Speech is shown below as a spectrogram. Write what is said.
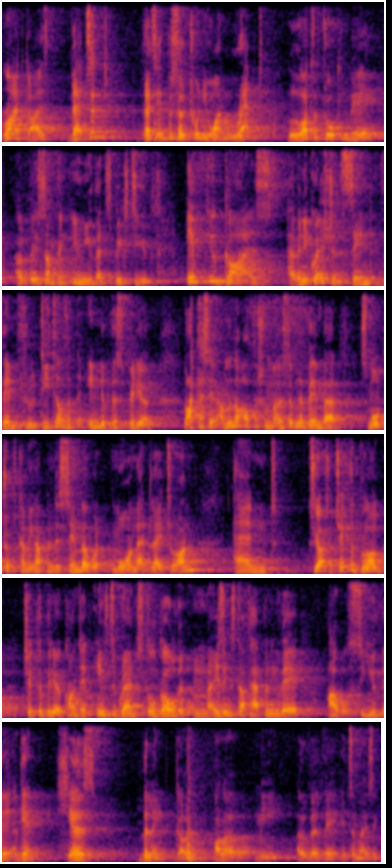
Right, guys, that's it. That's episode 21 wrapped. Lots of talking there. Hope there's something in you that speaks to you. If you guys have any questions, send them through. Details at the end of this video. Like I said, I'm in the office for most of November. Small trips coming up in December. What more on that later on. And so yeah, so check the blog, check the video content. Instagram still golden. Amazing stuff happening there. I will see you there. Again, here's the link. Go follow me over there. It's amazing.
